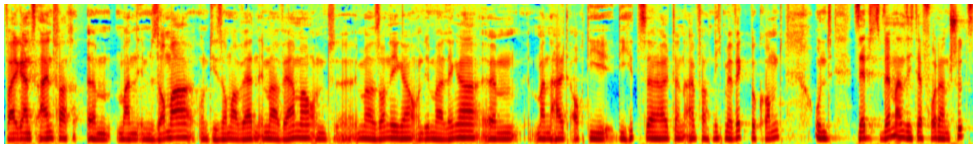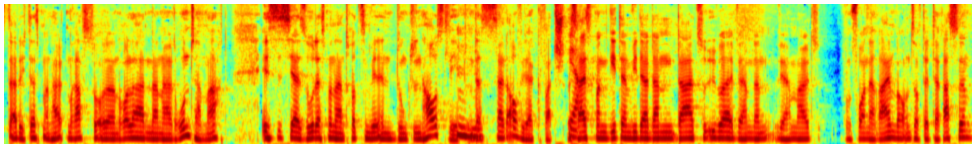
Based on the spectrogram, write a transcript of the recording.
Weil ganz einfach ähm, man im Sommer, und die Sommer werden immer wärmer und äh, immer sonniger und immer länger, ähm, man halt auch die, die Hitze halt dann einfach nicht mehr wegbekommt. Und selbst wenn man sich davor dann schützt, dadurch, dass man halt einen Raster oder einen Rollladen dann halt runter macht, ist es ja so, dass man dann trotzdem wieder in einem dunklen Haus lebt. Und das ist halt auch wieder Quatsch. Das Ja. heißt, man geht dann wieder dann dazu über, wir haben dann, wir haben halt von vornherein bei uns auf der Terrasse,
